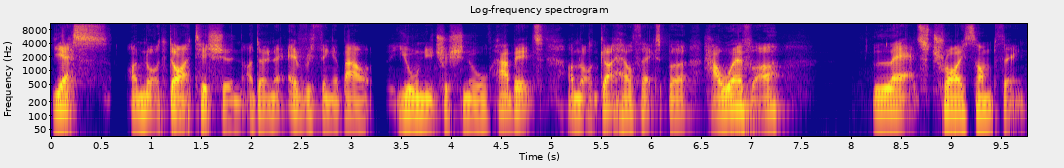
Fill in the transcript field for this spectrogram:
Yes, I'm not a dietitian. I don't know everything about your nutritional habits. I'm not a gut health expert. However, let's try something.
